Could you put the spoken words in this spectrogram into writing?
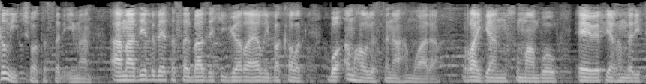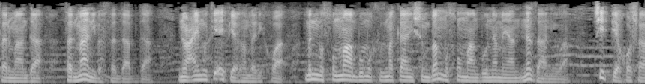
دڵی چۆتە سەر ئیمان ئامادەیە ببێتە سەربازێکی گوێڕایەڵی بە کەڵک بۆ ئەم هەڵوێستە ناهەموارە ڕایگەیاند موسڵمان بووە و ئەیەوێ پێغەمبەری فەرماندا فەرمانی بەسەردا بدا نوعەیم وتی ئەی پێغەمبەری خوا من موسڵمان بووم و خزمەکانیشم بەم موسڵمان بوونەمەیان نەزانیوە چیت پێخۆشە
